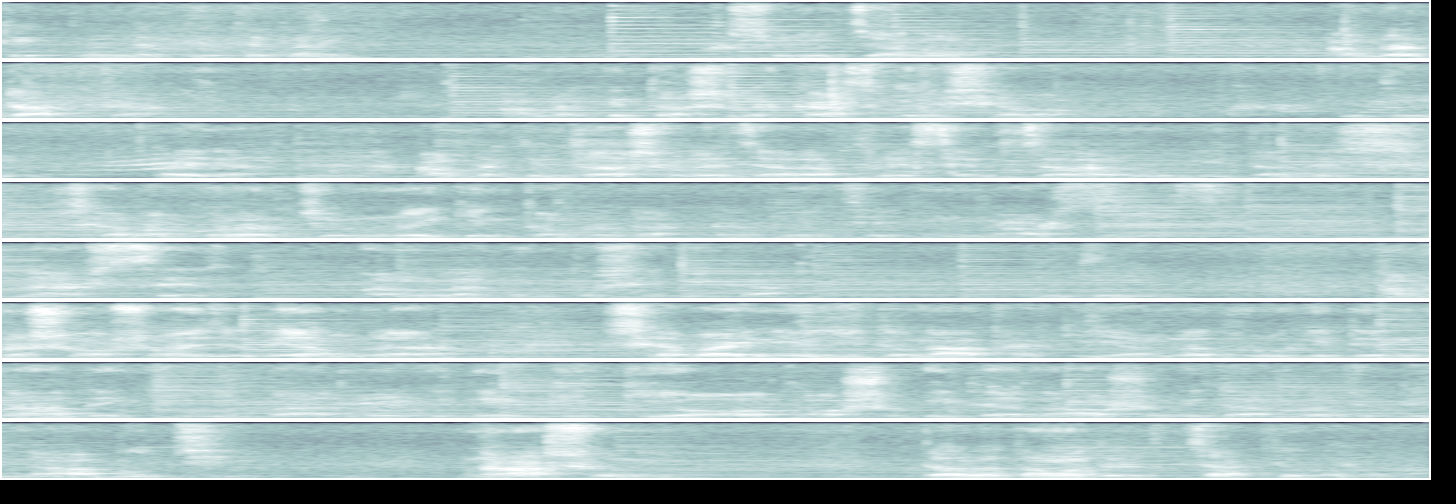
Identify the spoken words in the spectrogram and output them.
ট্রিটমেন্টটা দিতে পারি। আসলে জানো আমরা ডাক্তার আমরা কিন্তু আসলে কাজ করি সেবামূলক জি। তাই না? আমরা কিন্তু আসলে যারা পেশেন্ট যারা রোগী তাদের সেবা করার জন্যই কিন্তু আমরা ডাক্তার হয়েছি এবং নার্স হয়েছি। নার্সের বাংলা কিন্তু সেবিকা। জি। আমরা সবসময় যদি আমরা সেবায় নিয়োজিত না থাকি, আমরা রোগীদের না দেখি বা রোগীদের কি কি অসুবিধা, না অসুবিধা আমরা যদি না বুঝি, না শুনি, তাহলে তো আমাদের চাকরি হলো না।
